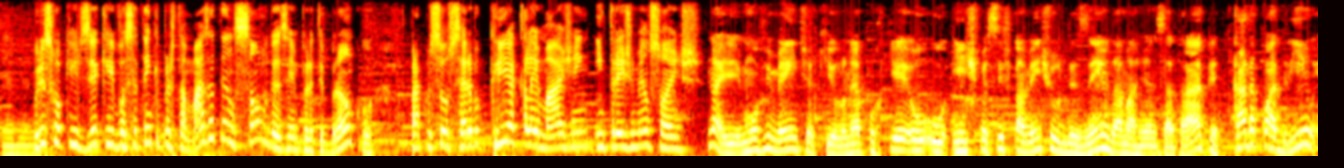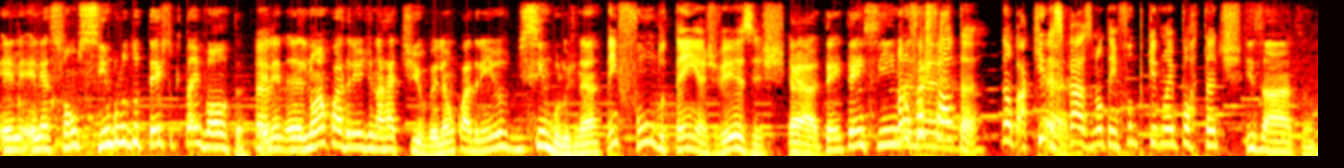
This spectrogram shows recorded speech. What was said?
Uhum. Por isso que eu quis dizer que você tem que prestar mais atenção no desenho preto e branco para que o seu cérebro crie aquela imagem em três dimensões. Não, e movimente aquilo, né? Porque o, o- e especificamente o desenho da Marjane Satrap, cada quadrinho ele, ele é só um símbolo do texto que tá em volta. É. Ele, ele não é um quadrinho de narrativa, ele é um quadrinho de símbolos, né? Nem fundo tem, às vezes. É, tem, tem sim. Mas não faz é- falta. Não, aqui nesse É. caso não tem fundo porque não é importante. Exato,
